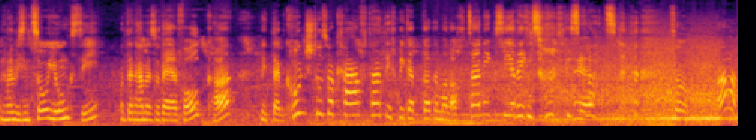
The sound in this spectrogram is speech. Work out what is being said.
ich meine, wir sind so jung gewesen, und dann haben wir so den Erfolg gehabt mit dem Kunsthaus, das gekauft hat. Ich bin glaub, gerade einmal 18 gewesen, oder irgend so etwas Ja. Platz. So, ah,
